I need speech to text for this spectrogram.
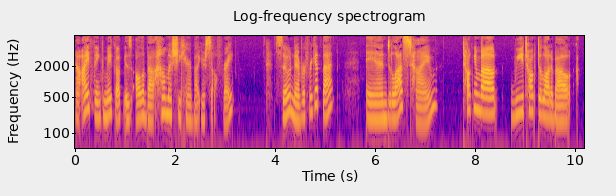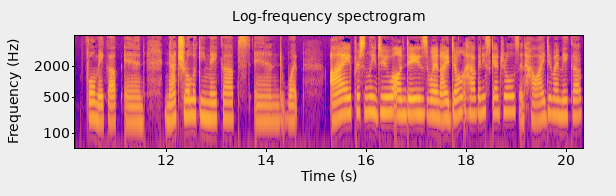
Now, I think makeup is all about how much you care about yourself, right? So never forget that. And last time, talking about, we talked a lot about full makeup and natural looking makeups and what I personally do on days when I don't have any schedules and how I do my makeup.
